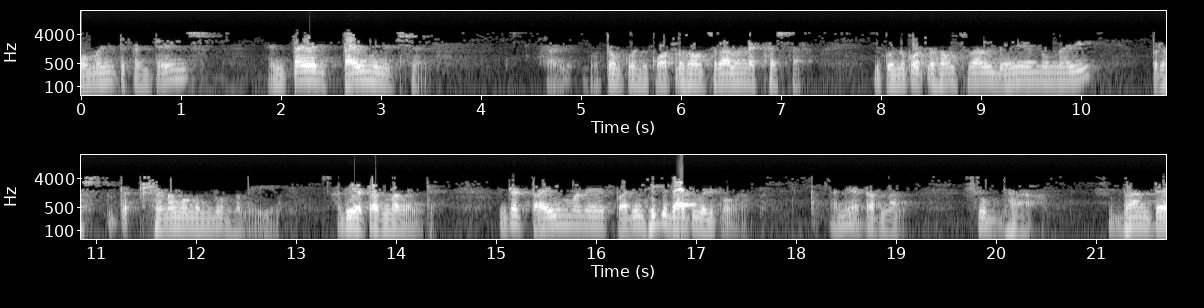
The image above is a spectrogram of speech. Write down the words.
moment contains entire time in itself మొత్తం కొన్ని కోట్ల సంవత్సరాలను లెక్కేస్తారు. ఈ కొన్ని కోట్ల సంవత్సరాలు దేని ఉన్నాయి? ప్రస్తుత క్షణమునందు ఉన్నది అది ఎటర్నల్ అంటే. అంటే టైం అనే పరిధికి దాటి వెళ్ళిపోవడం. అని ఎటర్నల్ శుద్ధ. శుద్ధ అంటే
